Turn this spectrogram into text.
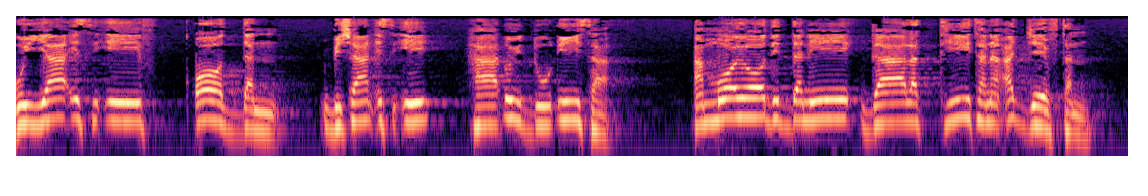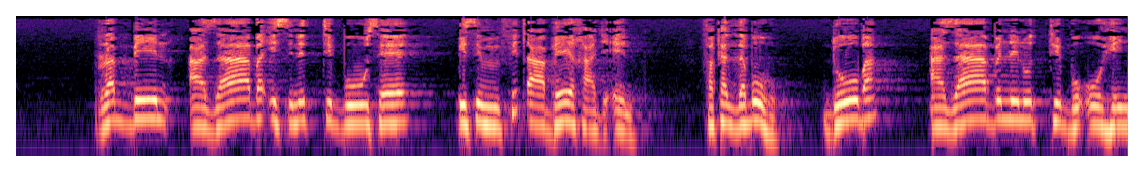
قيا إسئيف قودا بشان إسئي هادو يدو إيسا أمو يو ددني قالت تيتنا أجيفتن ربين عذاب إسنت بوسي اسم فتا بيخا azaabni nutti bu'u hin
